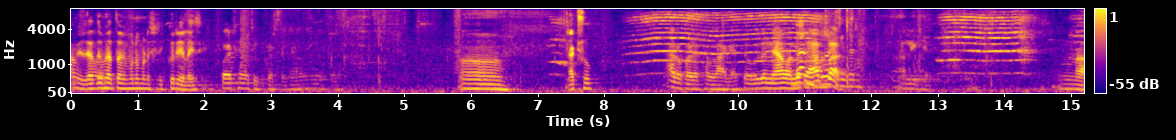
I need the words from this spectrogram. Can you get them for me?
আমি যাদের ভাই তো আমি মনে মনে ঠিক করে এলাইছি পয়সা ঠিক করছে একশো। আরও কয়টা খাল লাগে? তো ওই জন্য আমার না তো আব্বা না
